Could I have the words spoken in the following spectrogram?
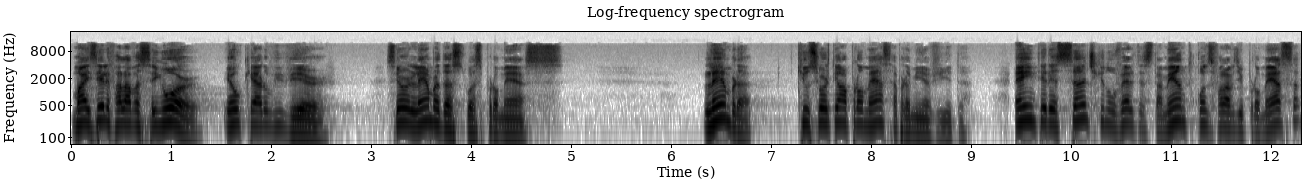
Mas ele falava: Senhor, eu quero viver. Senhor, lembra das tuas promessas. Lembra que o Senhor tem uma promessa para a minha vida. É interessante que no Velho Testamento, quando se falava de promessa,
